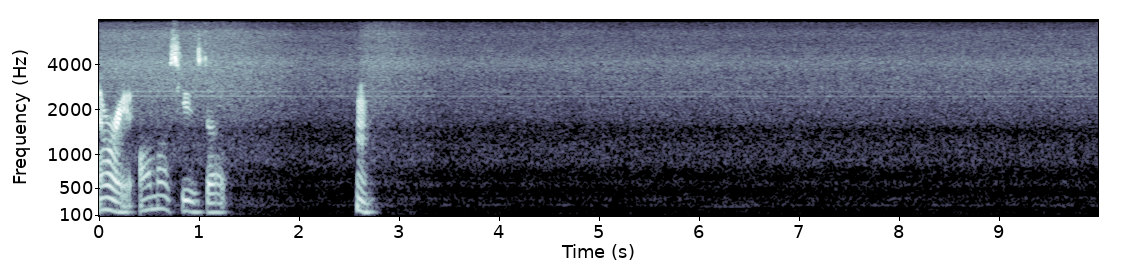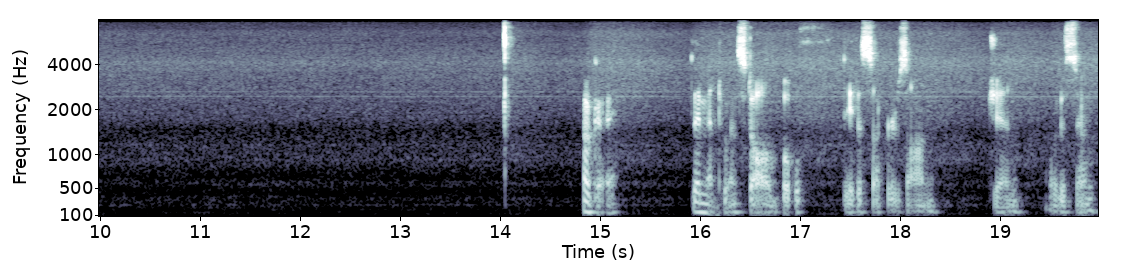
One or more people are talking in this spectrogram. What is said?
Memory almost used up. Hmm. Okay. They meant to install both data suckers on Djinn, I would assume.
